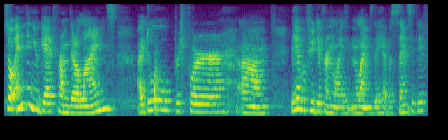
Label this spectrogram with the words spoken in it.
so anything you get from their lines I do prefer um, they have a few different lines they have a sensitive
